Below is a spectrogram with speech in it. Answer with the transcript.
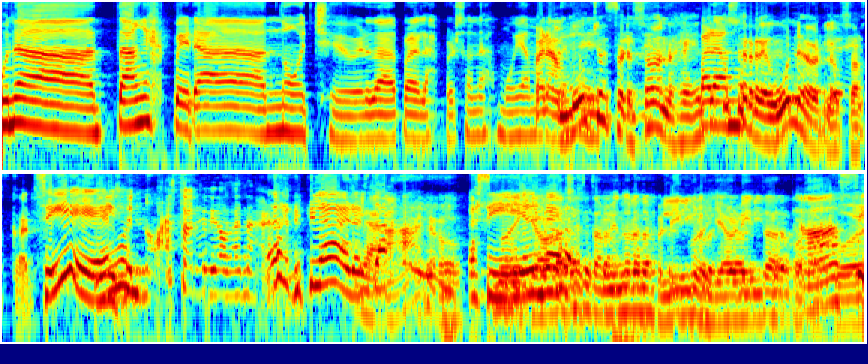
Una tan esperada noche, ¿verdad? Para las personas muy Para amantes del muchas personas. Hay gente Para que se reúne a ver los Oscars. Sí, Y es dice, un- no, esto debió ganar. Claro, está. Claro. Así, No, y que el ahora mejor- se están viendo las películas ya ahorita para Ah, sí,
